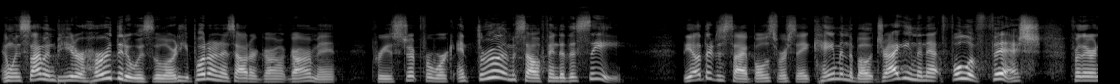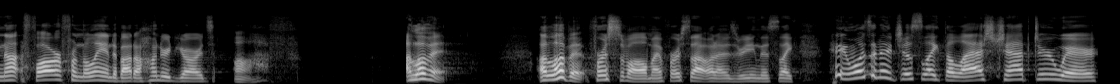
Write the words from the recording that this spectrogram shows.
And when Simon Peter heard that it was the Lord, he put on his outer gar- garment, for he was stripped for work, and threw himself into the sea. The other disciples, verse 8, came in the boat, dragging the net full of fish, for they were not far from the land, about a 100 yards off. I love it. I love it. First of all, my first thought when I was reading this, like, hey, wasn't it just like the last chapter where,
